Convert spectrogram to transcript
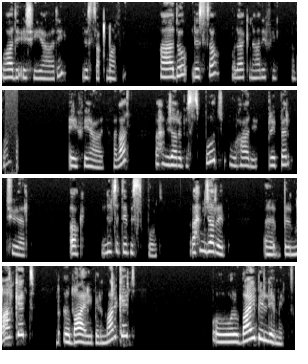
وهذه إيش هي هذه؟ لسه ما في. هادو لسه ولكن هذه في أظن اي في هذه. خلاص؟ راح نجرب السبوت وهذه بريبر تير أوكي نبتدي بالسبوت. راح نجرب آه، بالماركت الباي بالماركت والباي بالليمت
